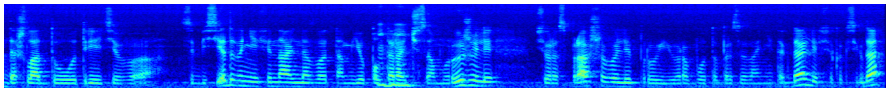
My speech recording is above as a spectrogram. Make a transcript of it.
дошла до третьего собеседования финального, там ее полтора Мгм. часа мурыжили, все расспрашивали про ее работу, образование и так далее, все как всегда.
